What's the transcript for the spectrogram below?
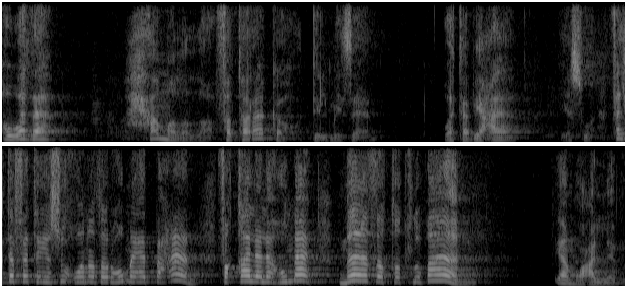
هو ذا حمل الله. فتركه التلميذان وتبعا يسوع. فالتفت يسوع ونظرهما يتبعان. فقال لهما ماذا تطلبان يا معلم؟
